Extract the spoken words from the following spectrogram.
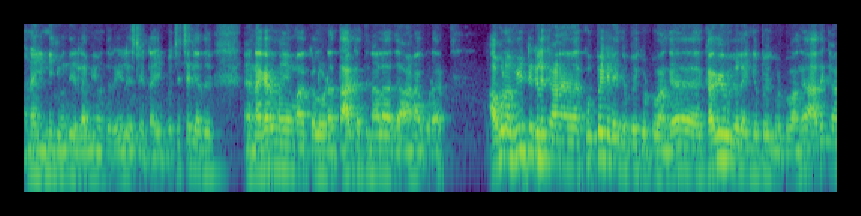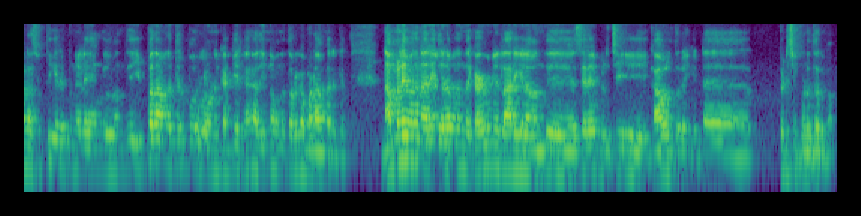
ஆனால் இன்னைக்கு வந்து எல்லாமே வந்து ரியல் எஸ்டேட் ஆகி போச்சு. சரி அது நகர்மயமாக்கலோட தாக்கத்தினால அது ஆனா கூட அவ்வளோ வீட்டுகளுக்கான குப்பைகளை இங்கே போய் கொட்டுவாங்க கழிவுகளை இங்கே போய் கொட்டுவாங்க. அதுக்கான சுத்திகரிப்பு நிலையங்கள் வந்து இப்போதான் வந்து திருப்பூரில் ஒன்று கட்டியிருக்காங்க. அது இன்னும் வந்து திறக்கப்படாமல் இருக்கு. நம்மளே வந்து நிறைய தடவை இந்த கழிவுநீர் லாரிகளை வந்து சிறை பிடிச்சி காவல்துறை கிட்ட பிடிச்சு கொடுத்துருக்கோம்.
